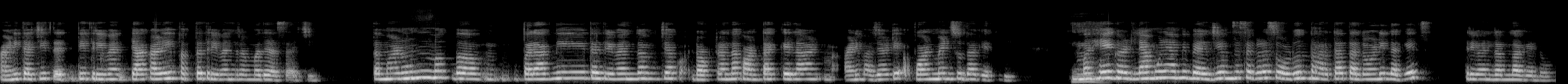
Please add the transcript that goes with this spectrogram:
आणि त्याची ती त्रिवेंद्र त्या काळी फक्त त्रिवेंद्रममध्ये असायची. तर म्हणून मग परागनी त्या त्रिवेंद्रमच्या डॉक्टरांना कॉन्टॅक्ट केला आणि माझ्यासाठी अपॉइंटमेंट सुद्धा घेतली. मग हे घडल्यामुळे आम्ही बेल्जियमचं सगळं सोडून भारतात आलो आणि लगेच त्रिवेंद्रमला गेलो.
